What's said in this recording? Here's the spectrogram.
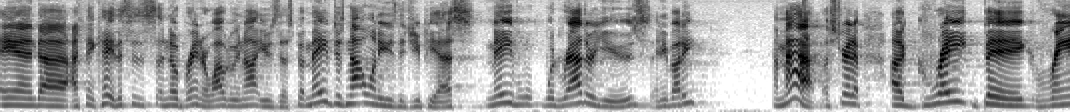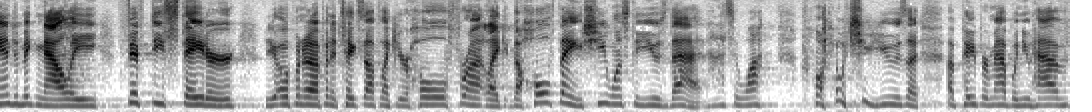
And uh, I think, hey, this is a no brainer. Why would we not use this? But Maeve does not want to use the GPS. Maeve would rather use, anybody? A map, a straight up, a great big Rand McNally 50 stater. You open it up and it takes up like your whole front, like the whole thing. She wants to use that. And I said, why, why would you use a, a paper map when you have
